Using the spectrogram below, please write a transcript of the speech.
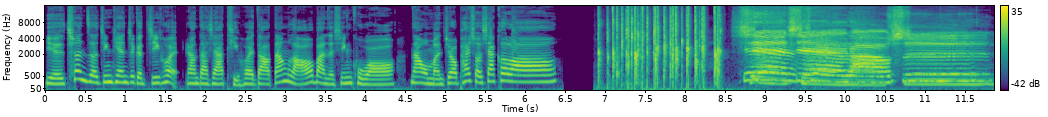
也趁着今天这个机会，让大家体会到当老板的辛苦哦。那我们就拍手下课喽。谢谢是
